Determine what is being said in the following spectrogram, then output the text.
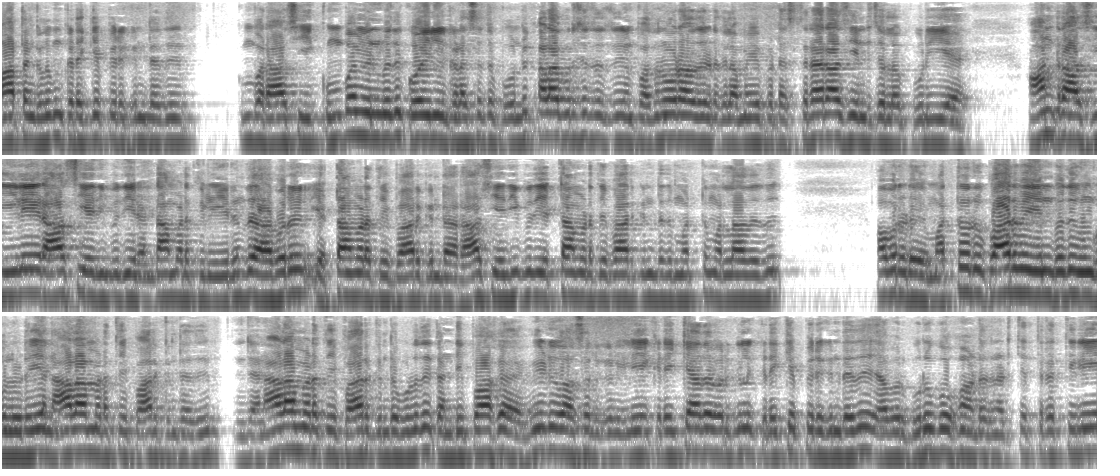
மாற்றங்களும் கிடைக்கப்பெறுகின்றது. கும்பராசி கும்பம் என்பது கோயிலின் கலசத்தை போன்று கலாபுருஷத்தின் பதினோராவது இடத்தில் அமையப்பட்ட ஸ்திரராசி என்று சொல்லக்கூடிய ஆண் ராசியிலே ராசி அதிபதி இரண்டாம் இடத்தில் இருந்து அவர் எட்டாம் இடத்தை பார்க்கின்றார். ராசி அதிபதி எட்டாம் இடத்தை பார்க்கின்றது மட்டுமல்லாதது அவருடைய மற்றொரு பார்வை என்பது உங்களுடைய நாலாம் இடத்தை பார்க்கின்றது. இந்த நாலாம் இடத்தை பார்க்கின்ற பொழுது கண்டிப்பாக வீடு வாசல்களிலே கிடைக்காதவர்கள் கிடைக்கப் பெறுகின்றது. அவர் குரு பகவான் நட்சத்திரத்திலே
